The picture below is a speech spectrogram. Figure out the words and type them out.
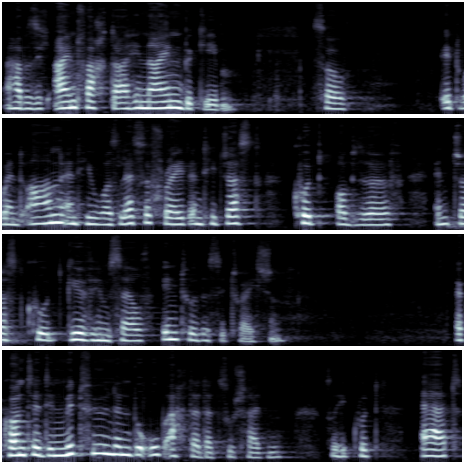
Er habe sich einfach da hineinbegeben. So, it went on and he was less afraid and he just could observe and just could give himself into the situation. Er konnte den mitfühlenden Beobachter dazuschalten. So he could add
